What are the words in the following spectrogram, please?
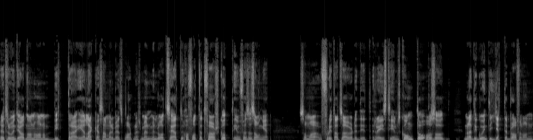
nu tror inte jag att någon har någon bittra, elaka samarbetspartners, men, men låt säga att du har fått ett förskott inför säsongen som har flyttats över till ditt raceteams-konto och så, men det går inte jättebra för någon,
